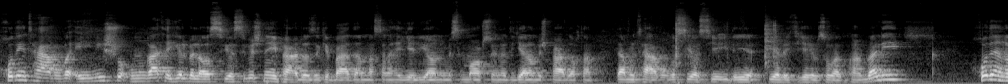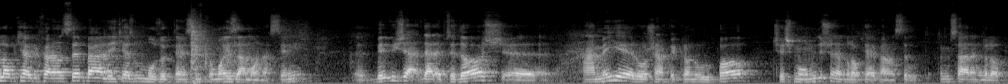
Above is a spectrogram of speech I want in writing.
خود این تحقق عینیش رو اونقدر هگل به سیاسی بهش نمی‌پردازه که بعدا مثلا هگلیانی مثل مارکس و اینا دیگران بهش پرداختن. در مورد تحقق سیاسی ایده دیالکتیک هگل صحبت می‌کنن ولی خود انقلاب کبیر فرانسه بله یکی از اون بزرگترین symptom ای زمان است. یعنی به ویژه در ابتداش همه روشنفکران اروپا چشم امیدشون انقلاب کبیر فرانسه بود. مثل انقلاب.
